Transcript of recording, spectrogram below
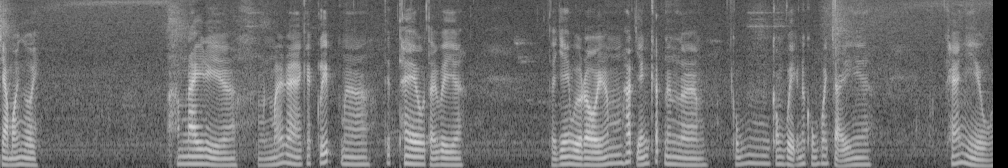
Chào mọi người. Hôm nay thì ờ, mình mới ra cái clip ờ, tiếp theo tại vì ờ, thời gian vừa rồi nó hết giãn cách nên là cũng, công việc nó cũng phải chạy khá nhiều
